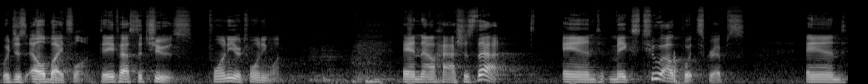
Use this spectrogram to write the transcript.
which is L bytes long. Dave has to choose 20 or 21. And now hashes that and makes two output scripts and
